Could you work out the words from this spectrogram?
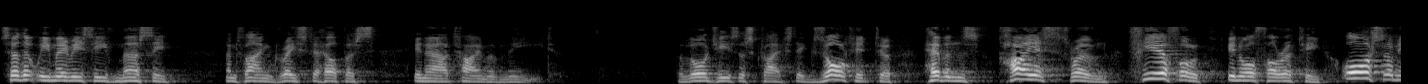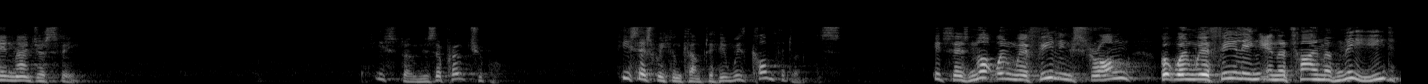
so that we may receive mercy and find grace to help us in our time of need. The Lord Jesus Christ, exalted to heaven's highest throne, fearful in authority, awesome in majesty. His throne is approachable. He says we can come to him with confidence. It says not when we're feeling strong, but when we're feeling in a time of need,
